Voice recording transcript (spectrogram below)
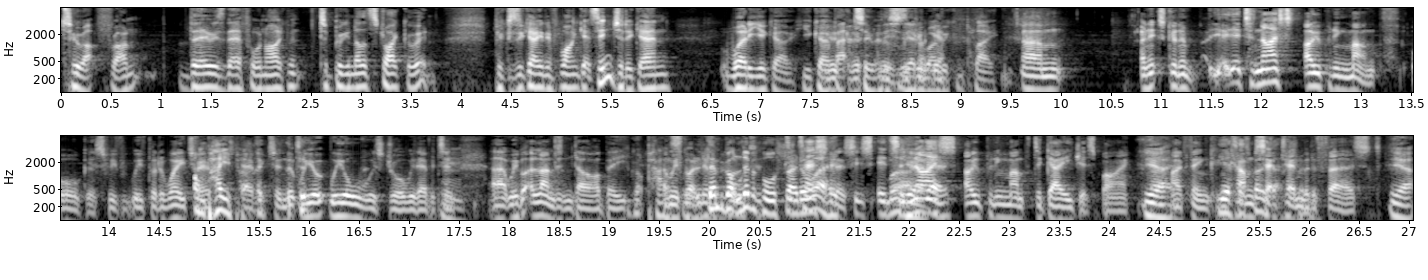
two up front, there is therefore an argument to bring another striker in. Because again, if one gets injured again, where do you go? You go Who- back who- to who this is the only way yeah. we can play. Um, and it's going to. It's a nice opening month, August. We've we've got a away to On Ever- paper. Everton that we we always draw with Everton. Uh, we've got a London derby. We've got and we've got Palace. Then we've got to- Liverpool straight to test away. us. It's it's Well, a yeah. nice opening month to gauge us by. Yeah. I think. And Yes, come suppose September the first. Yeah.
